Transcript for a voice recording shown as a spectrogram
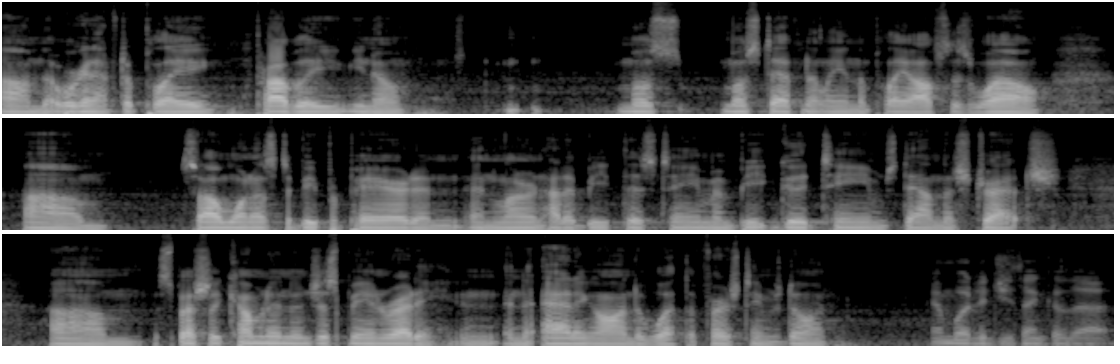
um, that we're going to have to play probably, you know, most most definitely in the playoffs as well. Um, so I want us to be prepared and, and learn how to beat this team and beat good teams down the stretch, um, especially coming in and just being ready and, and adding on to what the first team's doing. And what did you think of that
